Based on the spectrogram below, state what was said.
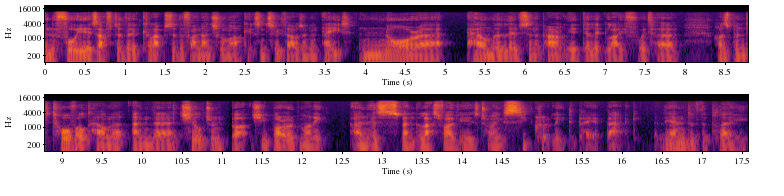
in the four years after the collapse of the financial markets in 2008, Nora Helmer lives an apparently idyllic life with her husband Torvald Helmer and their children, but she borrowed money and has spent the last five years trying secretly to pay it back. At the end of the play,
